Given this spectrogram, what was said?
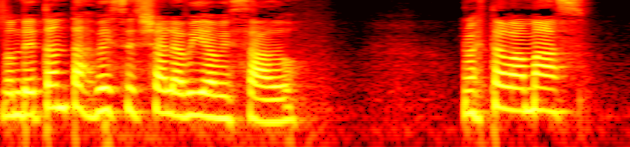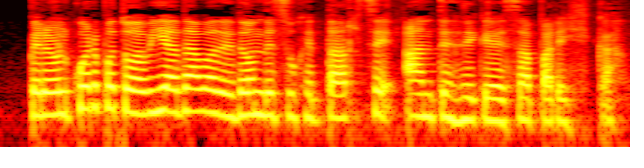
donde tantas veces ya la había besado. No estaba más, pero el cuerpo todavía daba de dónde sujetarse antes de que desaparezca.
